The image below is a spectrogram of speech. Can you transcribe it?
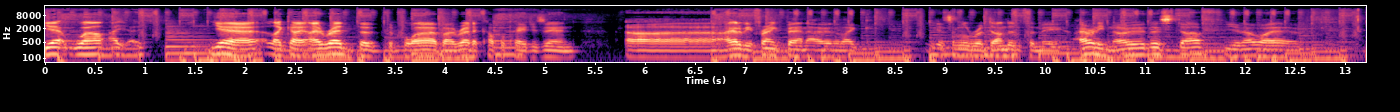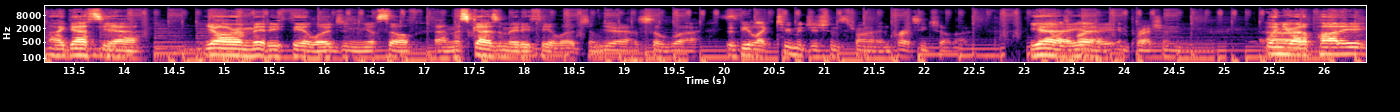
yeah. Well, I, I yeah, like I, I read the the blurb. I read a couple pages in. Uh, I gotta be frank, Ben. I like it's a little redundant for me. I already know this stuff. You know, I. I guess, yeah. You're a MIDI theologian yourself, and this guy's a MIDI theologian. Yeah, so uh, it would be like two magicians trying to impress each other. Yeah, that was my yeah. impression. When Uh, you're at a party,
